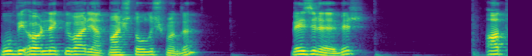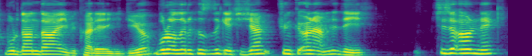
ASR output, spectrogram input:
Bu bir örnek bir varyant. Maçta oluşmadı. Vezir E1. At buradan daha iyi bir kareye gidiyor. Buraları hızlı geçeceğim çünkü önemli değil. Size örnek.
